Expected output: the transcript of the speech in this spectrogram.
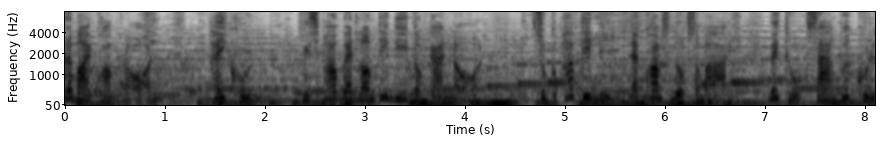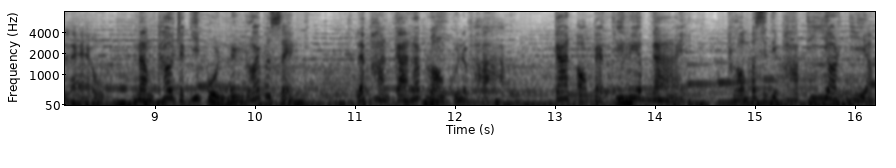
ระบายความร้อน ให้คุณมีสภาพแวดล้อมที่ดีต่อการนอน สุขภาพที่ดีและความสะดวกสบาย ได้ถูกสร้างเพื่อคุณแล้วนำเข้าจากญี่ปุ่น 100%และผ่านการรับรองคุณภาพ การออกแบบที่เรียบง่าย พร้อมประสิทธิภาพที่ยอดเยี่ยม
